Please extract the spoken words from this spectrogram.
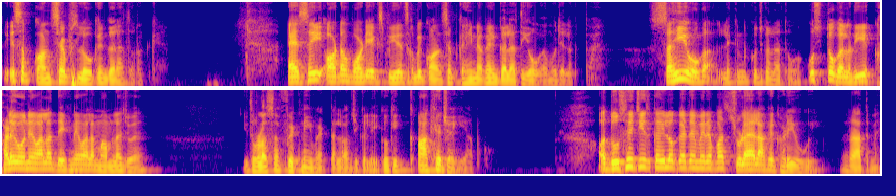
तो ये सब कॉन्सेप्ट लोग गलत हो रखे ऐसे ही आउट ऑफ़ बॉडी एक्सपीरियंस का भी कॉन्सेप्ट कहीं ना कहीं गलत ही होगा, मुझे लगता है। सही होगा, लेकिन कुछ गलत होगा। कुछ तो गलत, ये खड़े होने वाला, देखने वाला मामला जो है, ये थोड़ा सा फिट नहीं बैठता लॉजिकली क्योंकि आँखें चाहिए आपको। और दूसरी चीज़, कई लोग कहते हैं, मेरे पास चुड़ैल आके खड़ी हो गई रात में।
